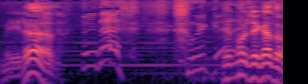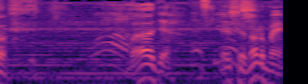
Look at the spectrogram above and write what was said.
Mirad. Hemos llegado. Vaya, es enorme.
